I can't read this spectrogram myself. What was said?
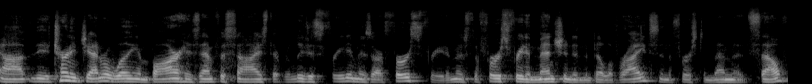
Uh, the Attorney General, William Barr, has emphasized that religious freedom is our first freedom. is the first freedom mentioned in the Bill of Rights and the First Amendment itself.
